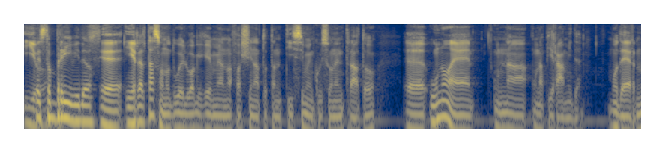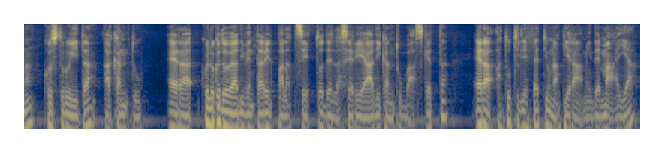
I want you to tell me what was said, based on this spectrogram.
Io? questo brivido? Eh, in realtà sono due luoghi che mi hanno affascinato tantissimo in cui sono entrato. Eh, uno è una, una piramide moderna costruita a Cantù. Era quello che doveva diventare il palazzetto della Serie A di Cantù Basket. Era a tutti gli effetti una piramide maya,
